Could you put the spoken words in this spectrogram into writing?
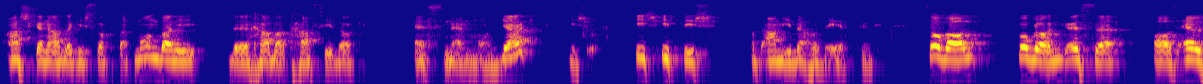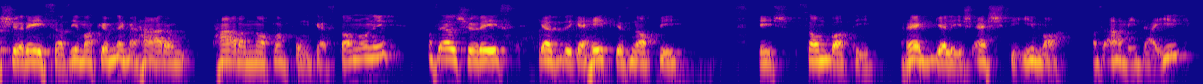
Askenázak is szoktak mondani, de Chabad Hasidok ezt nem mondják, és, és itt is az Amidához értünk. Szóval foglaljuk össze az első része az imakömnek, mert három, három napon fogunk ezt tanulni. Az első rész kezdődik a hétköznapi és szombati reggel és esti ima az Amidáig.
